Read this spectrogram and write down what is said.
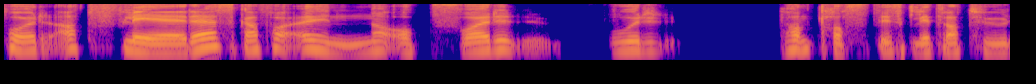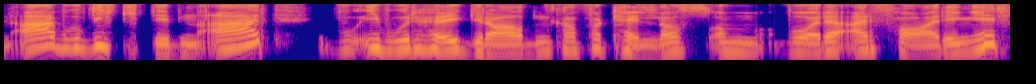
for at flere skal få øynene opp for hvor fantastisk litteraturen er, hvor viktig den er, i hvor høy grad den kan fortelle oss om våre erfaringer.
